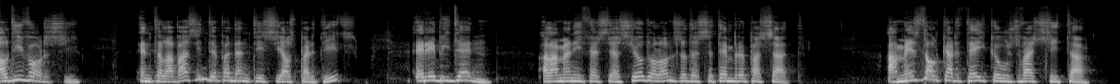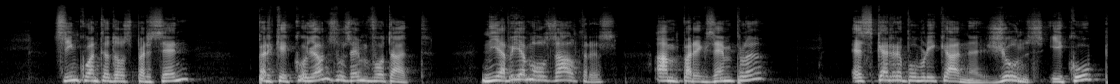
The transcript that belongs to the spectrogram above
El divorci entre la base independentista i els partits era evident a la manifestació de l'11 de setembre passat. A més del cartell que us vaig citar, 52% perquè collons us hem votat. N'hi havia molts altres, amb, per exemple, Esquerra Republicana, Junts i CUP,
